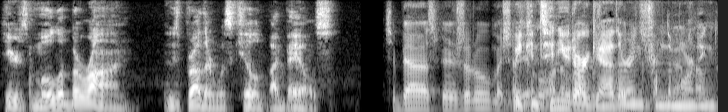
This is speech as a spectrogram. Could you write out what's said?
Here's Mullah Baran, whose brother was killed by Bales. We continued our gathering from the morning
